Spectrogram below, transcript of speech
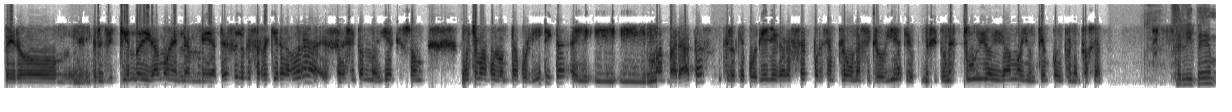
Pero, mm, pero insistiendo, digamos, en la inmediatez de lo que se requiere ahora, eh, se necesitan medidas que son mucha más voluntad política y, y más baratas que lo que podría llegar a ser, por ejemplo, una ciclovía que necesita un estudio, digamos, y un tiempo de implementación. Felipe,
